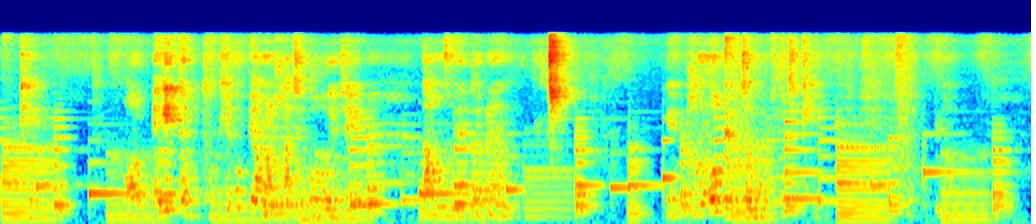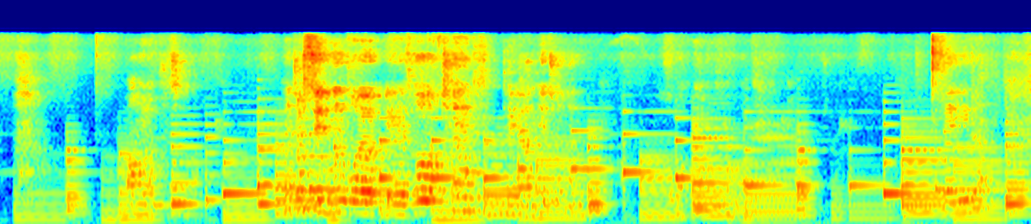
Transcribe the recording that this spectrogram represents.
이렇게 어, 아기 때부터 피부병을 가지고 이제 나오는 애들은 이게 방법이 없잖아요, 솔직히. 마음이 아프지만 해줄 수 있는 거에서 최대한 해주는 거밖에 없는 것 같아요. 내일은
